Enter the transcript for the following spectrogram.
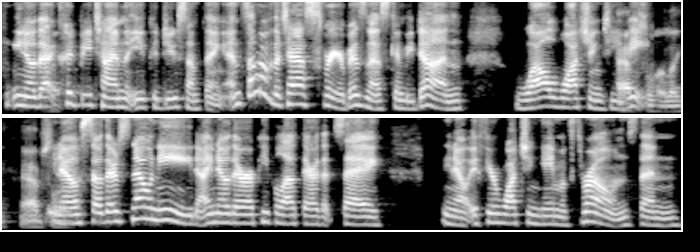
you know, that right. could be time that you could do something. And some of the tasks for your business can be done while watching TV. Absolutely. Absolutely. You know, so there's no need. I know there are people out there that say, you know, if you're watching Game of Thrones, then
